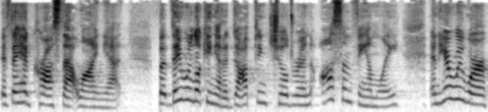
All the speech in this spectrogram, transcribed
if they had crossed that line yet. But they were looking at adopting children, awesome family. And here we were.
